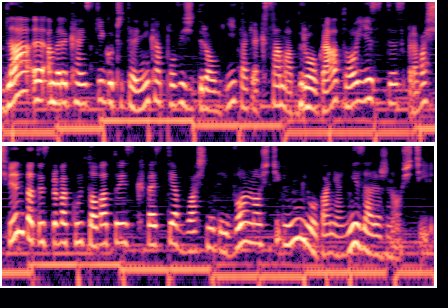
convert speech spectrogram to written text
Dla e, amerykańskiego czytelnika powieść drogi, tak jak sama droga, to jest e, sprawa święta, to jest sprawa kultowa, to jest kwestia właśnie tej wolności i umiłowania niezależności.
